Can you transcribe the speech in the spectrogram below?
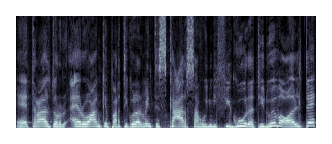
E tra l'altro ero anche particolarmente scarsa, quindi figurati due volte.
